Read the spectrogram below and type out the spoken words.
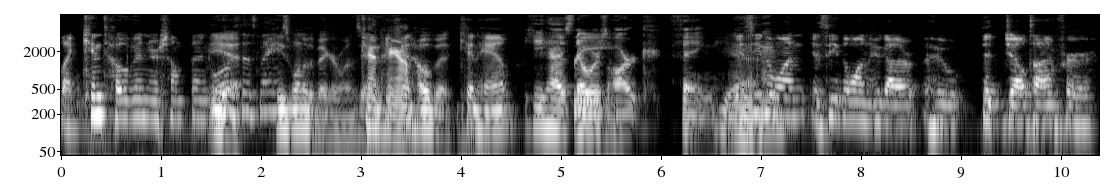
like Kent Hovind or something? What was his name? He's one of the bigger ones. Ken yeah. Ham. Ken Hovind. Ken Ham. He has Re- Noah's Ark thing. Yeah. Is he the one? Is he the one who got a who did jail time for?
